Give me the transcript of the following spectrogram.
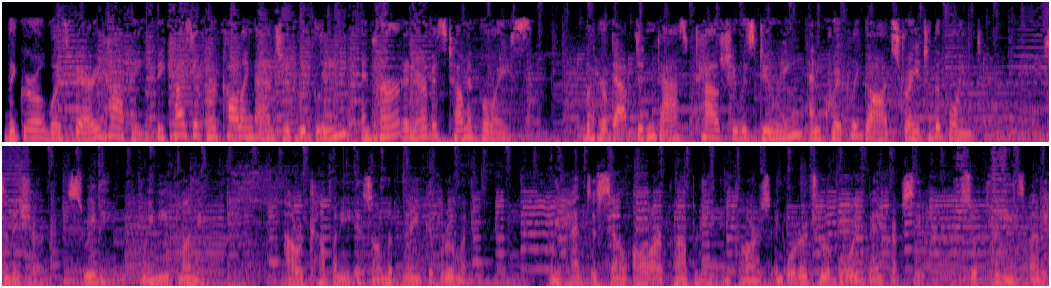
The girl was very happy because of her calling answered with glee and heard a nervous tone of voice. But her dad didn't ask how she was doing and quickly got straight to the point. Tanisha, sweetie, we need money. Our company is on the brink of ruin. We had to sell all our property and cars in order to avoid bankruptcy, so please buddy,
